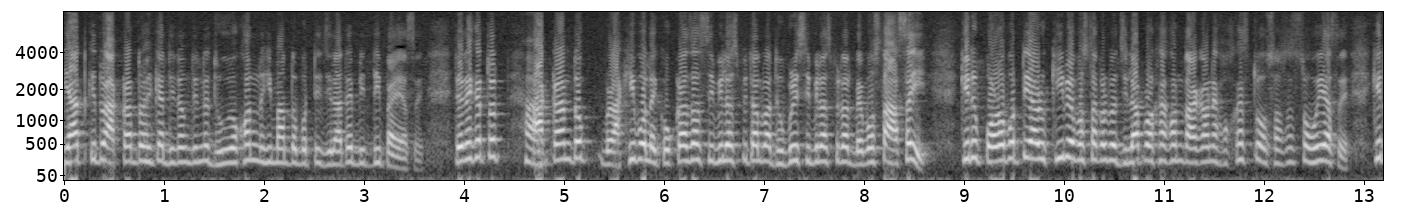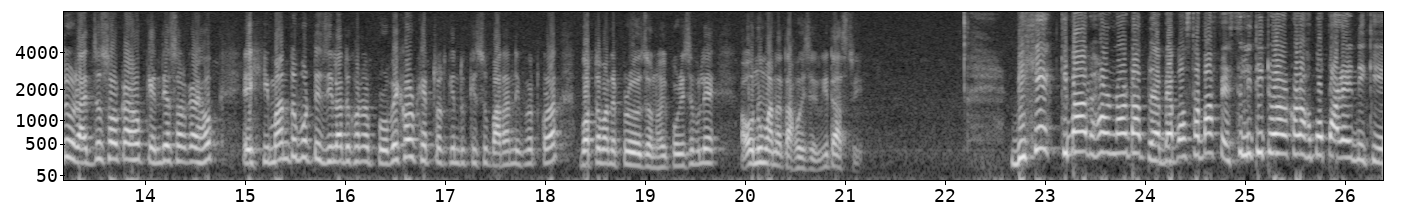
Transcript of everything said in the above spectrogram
ইয়াত কিন্তু আক্ৰান্তৰ সংখ্যা দিনক দিনে দুয়োখন সীমান্তৱৰ্তী জিলাতে বৃদ্ধি পাই আছে। তেনে ক্ষেত্ৰত আক্ৰান্তক ৰাখিবলৈ কোকৰাঝাৰ চিভিল হস্পিটেল বা ধুবুৰী চিভিল হস্পিটেল ব্যৱস্থা আছেই। কিন্তু পৰৱৰ্তী আৰু কি ব্যৱস্থা কৰিব জিলা প্ৰশাসন তাৰ কাৰণে সচেষ্ট সচেষ্ট হৈ আছে কিন্তু ৰাজ্য চৰকাৰ হওক কেন্দ্ৰীয় চৰকাৰে হওক এই সীমান্তৱৰ্তী জিলা দুখনৰ প্ৰৱেশৰ ক্ষেত্ৰত কিন্তু কিছু বাধা নিষেধ কৰাত বৰ্তমানে প্ৰয়োজন হৈ পৰিছে বুলি অনুমান এটা হৈছে গীতাশ্ৰী বিশেষ কিবা ধৰণৰ তাত ব্যৱস্থা বা ফেচিলিটি তৈয়াৰ কৰা হ'ব পাৰে নেকি?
